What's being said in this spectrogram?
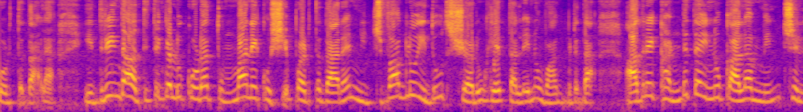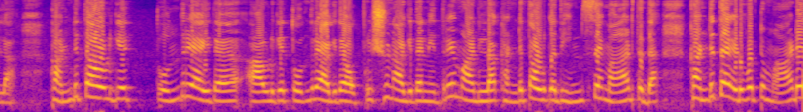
ಕೊಡ್ತದಾಳೆ. ಇದರಿಂದ ಅತಿಥಿಗಳು ಕೂಡ ತುಂಬಾ ಖುಷಿ ಪಡ್ತಿದ್ದಾರೆ ನಿಜವಾಗ್ಲೂ ಇದು ಶರುಗೆ ತಲೆನೋವಾಗ್ಬಿಡ್ದ ಆದರೆ ಖಂಡಿತ ಇನ್ನೂ ಕಾಲ ಮಿಂಚಿಲ್ಲ. ಖಂಡಿತ ಅವಳಿಗೆ ತೊಂದರೆ ಆಗಿದೆ, ಅವಳಿಗೆ ತೊಂದರೆ ಆಗಿದೆ ಆಪ್ರೇಷನ್ ಆಗಿದೆ, ನಿದ್ರೆ ಮಾಡಿಲ್ಲ, ಖಂಡಿತ ಅವಳಿಗೆ ಅದು ಹಿಂಸೆ ಮಾಡ್ತದೆ. ಖಂಡಿತ ಎಡವಟ್ಟು ಮಾಡೇ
